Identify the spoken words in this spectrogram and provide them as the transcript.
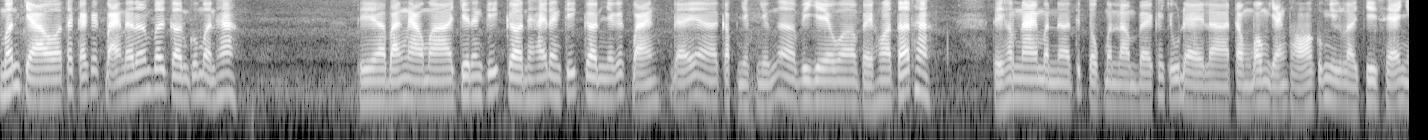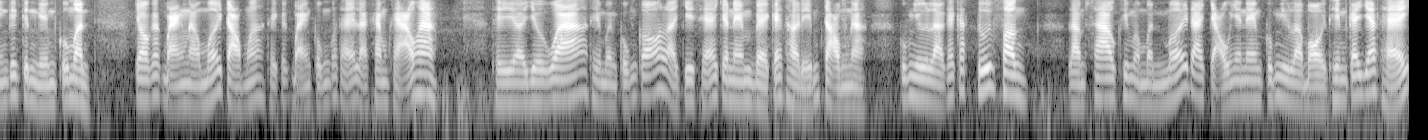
Mến chào tất cả các bạn đã đến với kênh của mình ha. Thì à, bạn nào mà chưa đăng ký kênh thì hãy đăng ký kênh nha các bạn Để à, cập nhật những à, video về hoa Tết ha. Thì hôm nay mình tiếp tục mình làm về cái chủ đề là trồng bông dạng thọ Cũng như là chia sẻ những cái kinh nghiệm của mình. Cho các bạn nào mới trồng á, thì các bạn cũng có thể là tham khảo ha. Thì vừa qua thì mình cũng có là chia sẻ cho anh em về cái thời điểm trồng nè cũng như là cái cách tưới phân làm sao khi mà mình mới ra chậu nha anh em cũng như là bồi thêm cái giá thể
